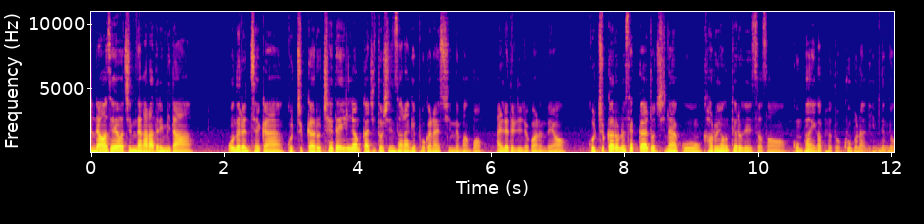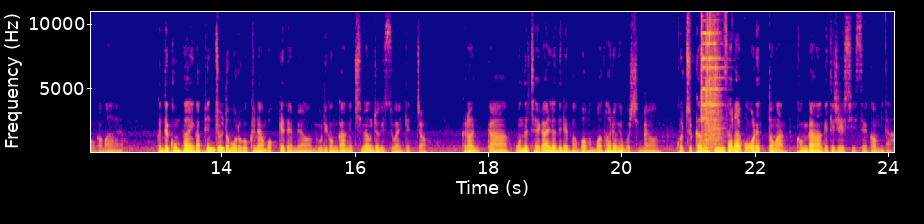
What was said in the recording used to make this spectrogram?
안녕하세요. 집나가라들입니다. 오늘은 제가 고춧가루 최대 1년까지도 신선하게 보관할 수 있는 방법 알려드리려고 하는데요. 고춧가루는 색깔도 진하고 가루 형태로 되어 있어서 곰팡이가 펴도 구분하기 힘든 경우가 많아요. 근데 곰팡이가 핀 줄도 모르고 그냥 먹게 되면 우리 건강에 치명적일 수가 있겠죠. 그러니까 오늘 제가 알려드린 방법 한번 활용해 보시면 고춧가루 신선하고 오랫동안 건강하게 드실 수 있을 겁니다.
